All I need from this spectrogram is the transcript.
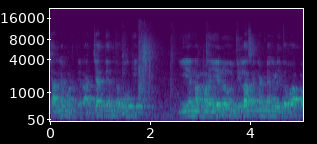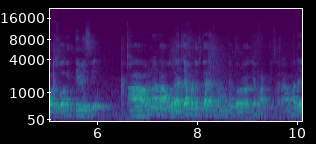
ಚಾಲನೆ ಮಾಡ್ತೀವಿ. ರಾಜ್ಯಾದ್ಯಂತ ಹೋಗಿ ಈ ನಮ್ಮ ಏನು ಜಿಲ್ಲಾ ಸಂಘಟನೆಗಳಿದಾವೋ ಅವ್ರಿಗೆ ಹೋಗಿ ತಿಳಿಸಿ ಅವ್ರನ್ನ ನಾವು ರಾಜ್ಯ ಮಟ್ಟದ ಕಾರ್ಯಕ್ರಮಕ್ಕೆ ಹಾಗೆ ಮಾಡ್ತೀವಿ ಸರ್. ಆಮೇಲೆ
